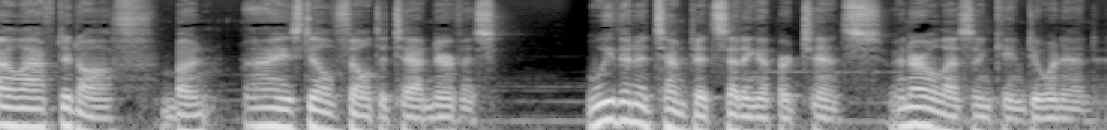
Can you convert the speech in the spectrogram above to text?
I laughed it off, but I still felt a tad nervous. We then attempted setting up our tents, and our lesson came to an end.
